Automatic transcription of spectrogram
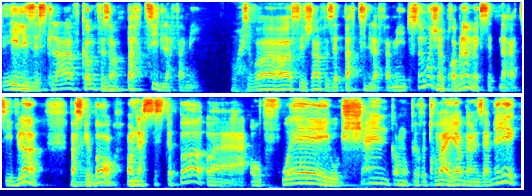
et les esclaves comme faisant partie de la famille. Tu vois, ah, ces gens faisaient partie de la famille. Tout ça, moi, j'ai un problème avec cette narrative-là. Parce que, bon, on n'assiste pas aux fouets et aux chaînes comme on peut retrouver ailleurs dans les Amériques.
